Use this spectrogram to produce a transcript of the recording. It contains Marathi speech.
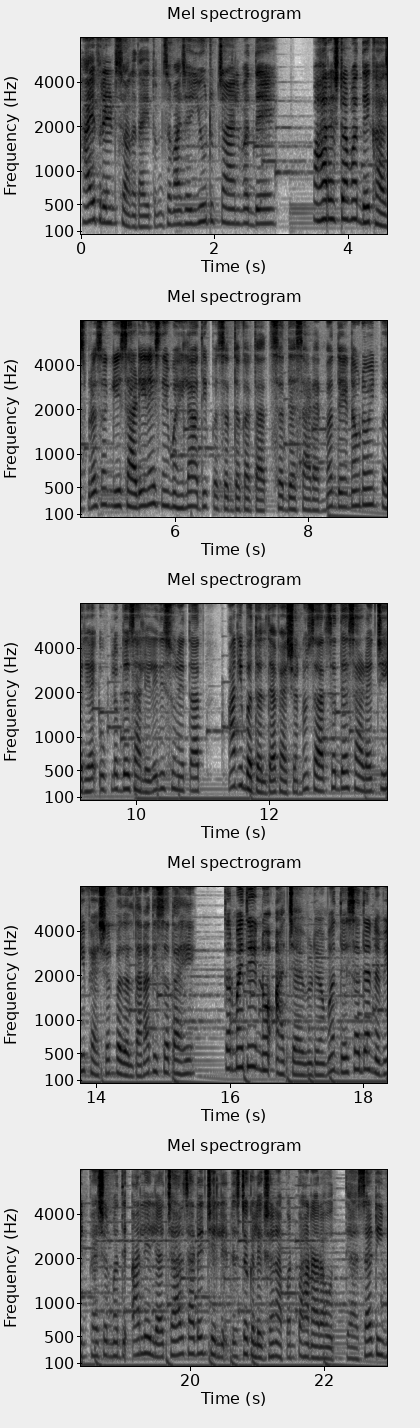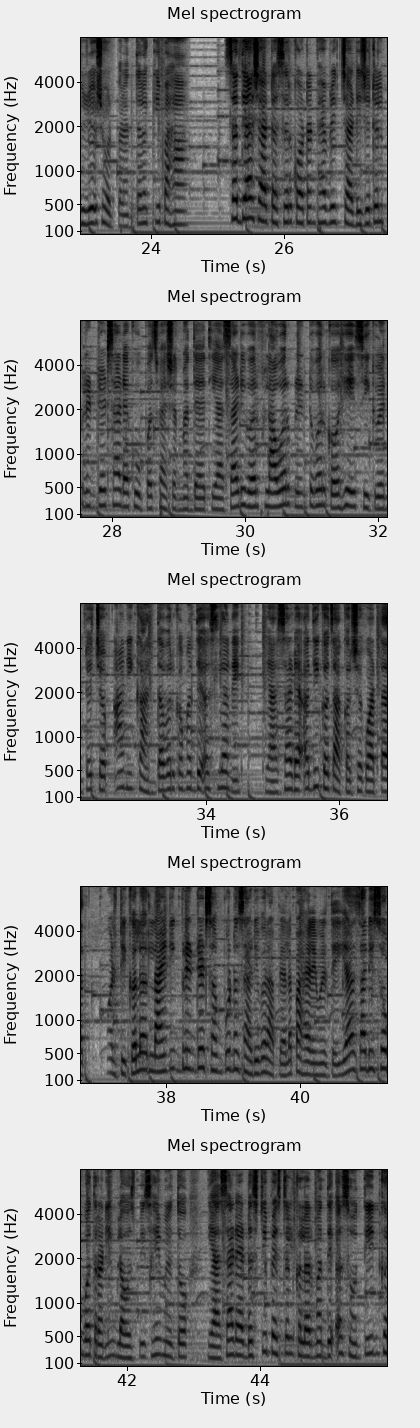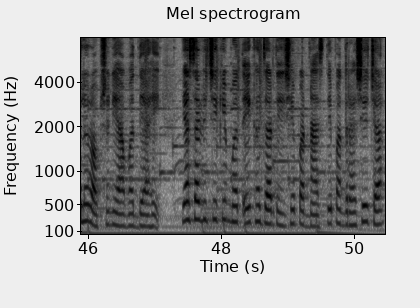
हाय फ्रेंड स्वागत आहे तुमचं माझ्या यूट्यूब चॅनलमध्ये महाराष्ट्रामध्ये खास प्रसंगी साडी नेसणे महिला अधिक पसंत करतात. सध्या साड्यांमध्ये नवनवीन पर्याय उपलब्ध झालेले दिसून येतात आणि बदलत्या फॅशननुसार सध्या साड्यांचीही फॅशन बदलताना दिसत आहे. तर मैत्रिणींनो आजच्या व्हिडिओमध्ये सध्या नवीन फॅशनमध्ये आलेल्या चार साड्यांचे लेटेस्ट कलेक्शन आपण पाहणार आहोत. त्यासाठी व्हिडिओ शेवटपर्यंत नक्की पहा. सध्या अशा टसर कॉटन फॅब्रिकच्या डिजिटल प्रिंटेड साड्या खूपच फॅशनमध्ये आहेत. या साडीवर फ्लावर प्रिंट वर्क हे सिक्वेंट टचअप आणि कांता वर्कमध्ये असल्याने या साड्या अधिकच आकर्षक वाटतात. मल्टी कलर लाइनिंग प्रिंटेड संपूर्ण साडीवर आपल्याला पाहायला मिळते. या साडीसोबत रनिंग ब्लाऊज पीस हे मिळतो. या साड्या डस्टी पेस्टल कलरमध्ये असून तीन कलर ऑप्शन यामध्ये आहे. या साडीची किंमत एक हजार तीनशे पन्नास ते पंधराशेच्या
